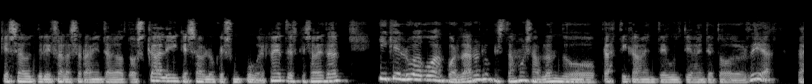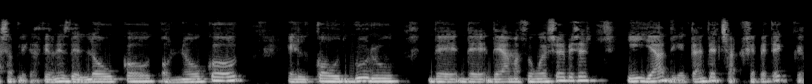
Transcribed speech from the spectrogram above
que sabe utilizar las herramientas de autoscaling, que sabe lo que es un Kubernetes, que sabe tal, y que luego acordaros lo que estamos hablando prácticamente últimamente todos los días, las aplicaciones de low code o no code, el code guru de, de, de Amazon Web Services y ya directamente el chat GPT, que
